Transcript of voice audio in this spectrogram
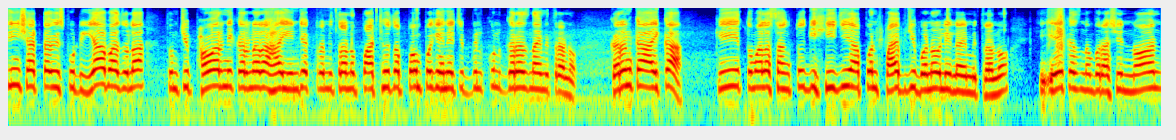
तीनशे अठ्ठावीस फूट या बाजूला तुमची फवारणी करणारा हा इंजेक्टर मित्रांनो पाठीवचा पंप घेण्याची बिलकुल गरज नाही मित्रांनो. कारण का? ऐका की तुम्हाला सांगतो की ही जी आपण पाईप जी बनवली नाही मित्रांनो ही एकच नंबर अशी नॉन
